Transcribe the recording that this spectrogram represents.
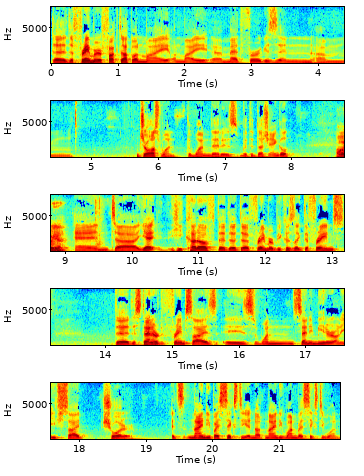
the the framer fucked up on my on my uh, Matt Ferguson um, Jaws one, the one that is with the Dutch angle, oh yeah. and uh, yeah, he cut off the, the the framer because like the frames, the the standard frame size is one centimeter on each side shorter. It's ninety by sixty and not ninety one by sixty one.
